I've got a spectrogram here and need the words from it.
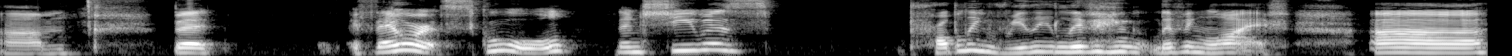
Um but if they were at school then she was probably really living living life. Uh,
